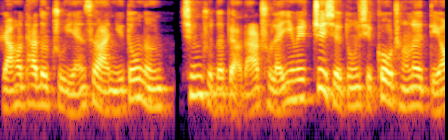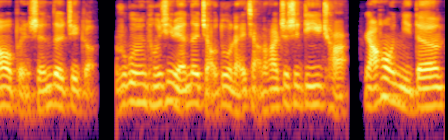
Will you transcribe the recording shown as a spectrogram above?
然后他的主颜色啊，你都能清楚的表达出来，因为这些东西构成了迪奥本身的这个。如果用同心圆的角度来讲的话，这是第一圈儿。然后你的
